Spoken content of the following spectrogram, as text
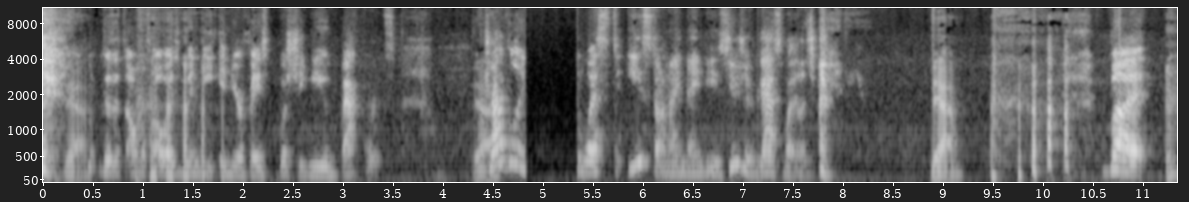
yeah, because it's almost always windy in your face, pushing you backwards. yeah, Traveling west to east on I 90 is usually gas mileage. yeah. but it,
